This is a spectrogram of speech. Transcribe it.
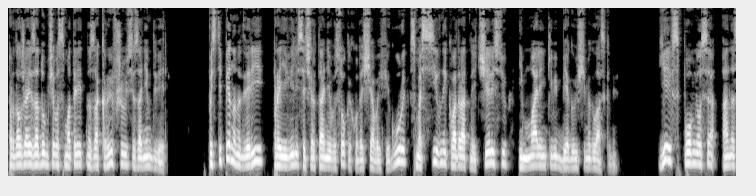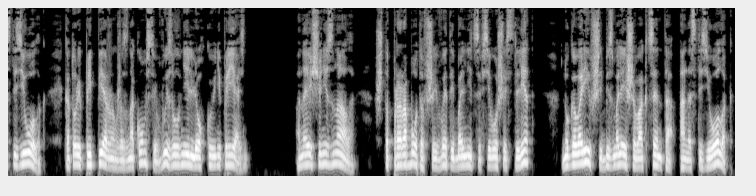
продолжая задумчиво смотреть на закрывшуюся за ним дверь. Постепенно на двери проявились очертания высокой худощавой фигуры с массивной квадратной челюстью и маленькими бегающими глазками. Ей вспомнился анестезиолог, который при первом же знакомстве вызвал в ней легкую неприязнь. Она еще не знала, что проработавший в этой больнице всего шесть лет, но говоривший без малейшего акцента анестезиолог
